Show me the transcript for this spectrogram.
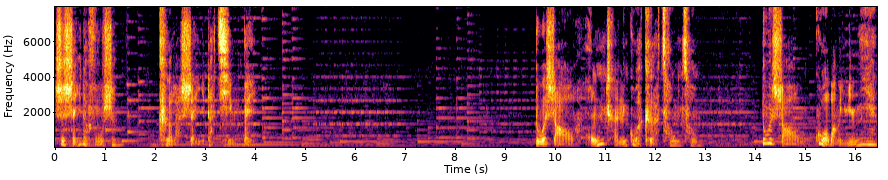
是谁的浮生刻了谁的情碑？多少红尘过客匆匆，多少过往云烟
